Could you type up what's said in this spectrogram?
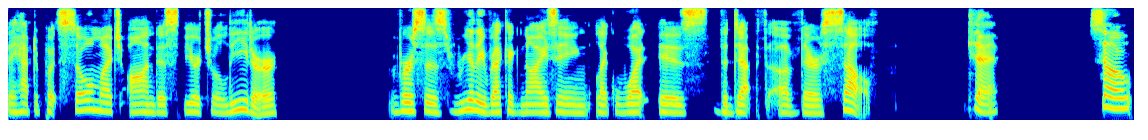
they have to put so much on this spiritual leader versus really recognizing like what is the depth of their self? Okay. So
